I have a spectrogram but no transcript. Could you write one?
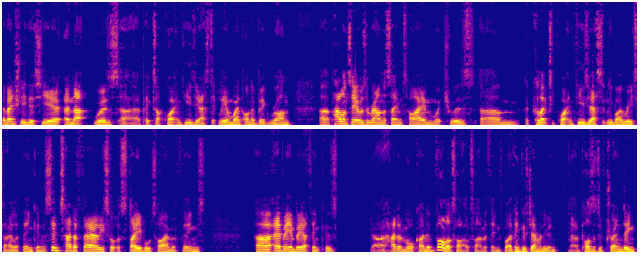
eventually this year, and that was uh, picked up quite enthusiastically and went on a big run. Uh, Palantir was around the same time, which was um, collected quite enthusiastically by retail, I think, and has since had a fairly sort of stable time of things. Uh, Airbnb, I think, has uh, had a more kind of volatile time of things, but I think has generally been uh, positive trending.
